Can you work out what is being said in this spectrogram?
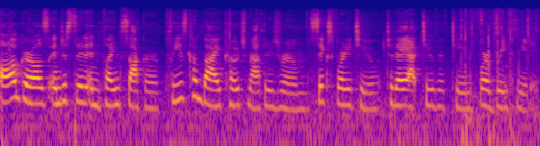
All girls interested in playing soccer, please come by Coach Matthews' room, 642, today at 2:15 for a brief meeting.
